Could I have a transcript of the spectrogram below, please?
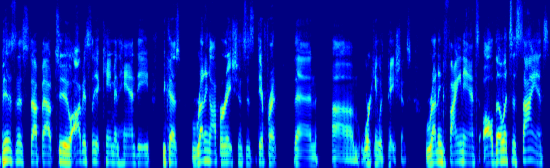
business stuff out too. Obviously it came in handy because running operations is different than um, working with patients. Running finance, although it's a science,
